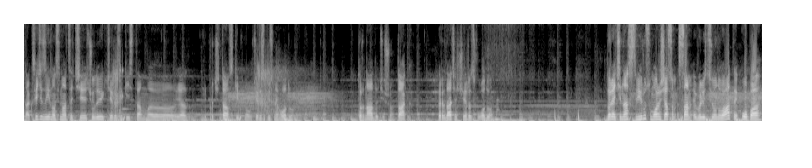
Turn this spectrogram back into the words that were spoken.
Так, в світі загинуло 17 чоловік через якийсь там. Е, я не прочитав, скіпнув, через якусь негоду. Торнадо чи що. Так. Передача через воду. До речі, наш вірус може часом сам еволюціонувати. Опа,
